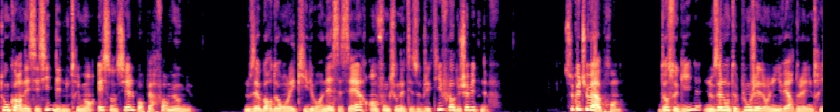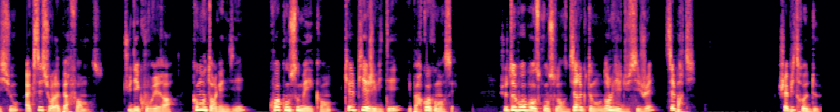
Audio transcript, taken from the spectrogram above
ton corps nécessite des nutriments essentiels pour performer au mieux. Nous aborderons l'équilibre nécessaire en fonction de tes objectifs lors du chapitre 9. Ce que tu vas apprendre. Dans ce guide, nous allons te plonger dans l'univers de la nutrition axé sur la performance. Tu découvriras comment t'organiser, quoi consommer et quand, quels pièges éviter et par quoi commencer. Je te propose qu'on se lance directement dans le vif du sujet. C'est parti. Chapitre 2.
